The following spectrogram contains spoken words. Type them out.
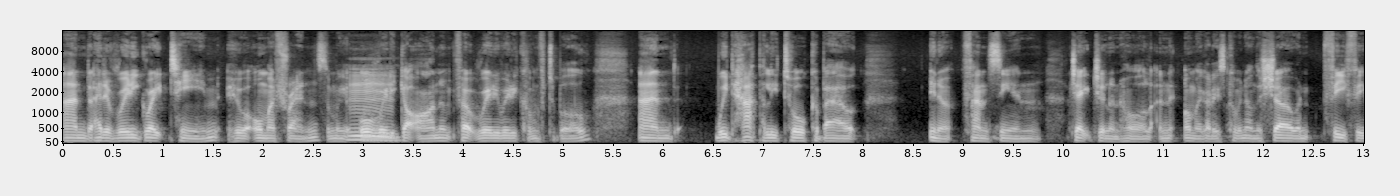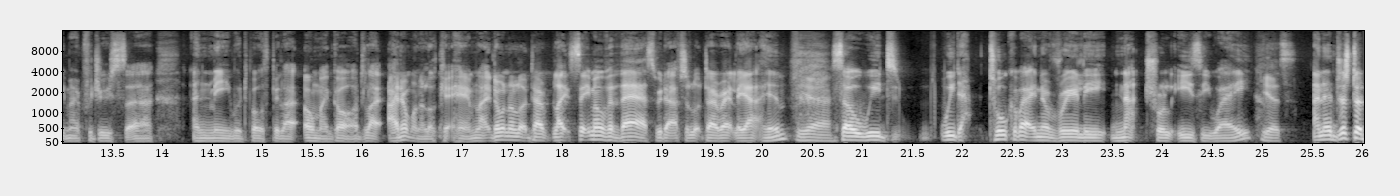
and I had a really great team who were all my friends, and we all hmm. really got on and felt really, really comfortable. And we'd happily talk about, you know, fancying Jake Gyllenhaal, and oh my god, he's coming on the show. And Fifi, my producer, and me would both be like, oh my god, like I don't want to look at him, like I don't want to look down, like sit him over there, so we don't have to look directly at him. Yeah. So we'd we'd talk about in a really natural, easy way. Yes. And just, uh,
